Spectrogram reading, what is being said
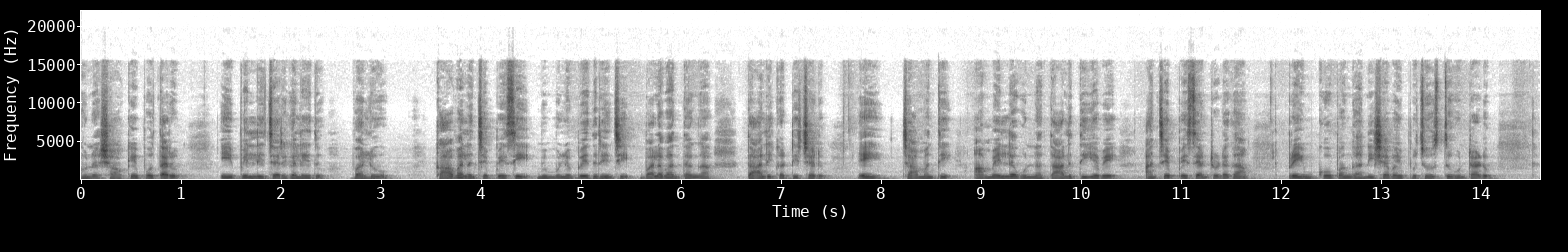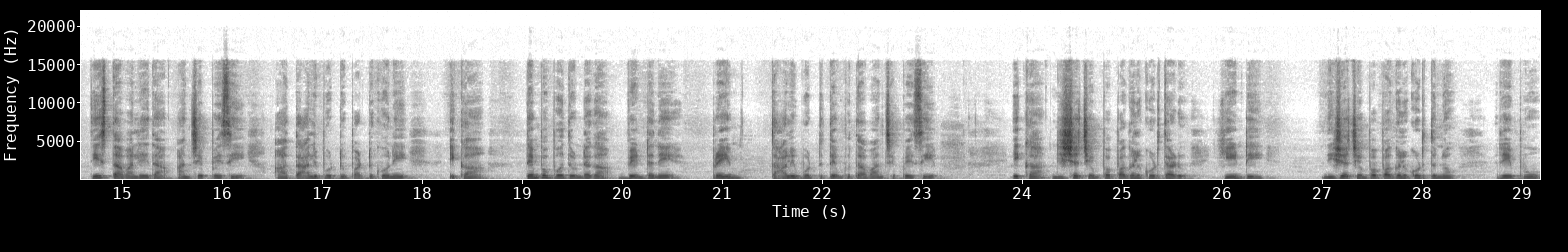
గుణ షాక్ అయిపోతారు. ఈ పెళ్ళి జరగలేదు. వాళ్ళు కావాలని చెప్పేసి మిమ్మల్ని బెదిరించి బలవంతంగా తాలి కట్టించాడు. ఏయ్ చామంతి ఆ మెల్ల ఉన్న తాలి తీయవే అని చెప్పేసి అంటుండగా ప్రేమ్ కోపంగా నిషా వైపు చూస్తూ ఉంటాడు. తీస్తావా లేదా అని చెప్పేసి ఆ తాలిబొట్టు పట్టుకొని ఇక తెంపబోతుండగా వెంటనే ప్రేమ్ తాలిబొట్టు తెంపుతావా అని చెప్పేసి ఇక నిష చెంప పగలు కొడతాడు ఏంటి? నిష చెంప పగలు కొడుతున్నావు రేపు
